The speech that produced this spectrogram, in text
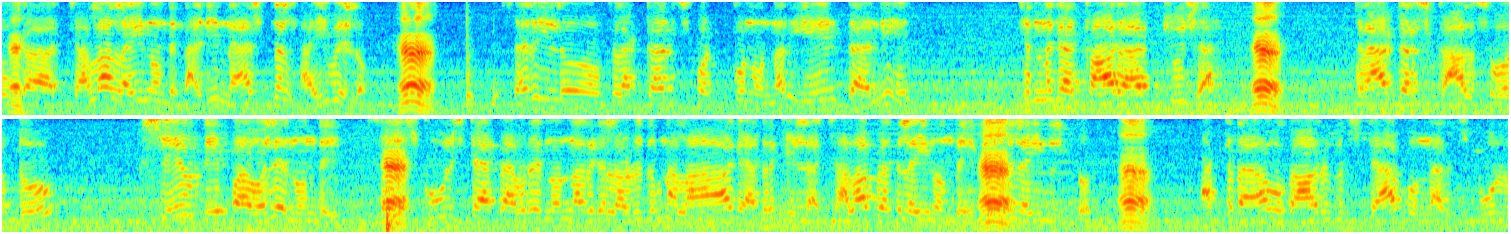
ఒక చాలా లైన్ ఉందండి అది నేషనల్ హైవేలో. సరే వీళ్ళు ఫ్లగ్ కార్డ్స్ పట్టుకొని ఉన్నారు ఏంటా అని చిన్నగా కార్ ఆపి చూసా ఆ, క్రాకర్స్ కాల్చవద్దు సేవ్ దీపావళి అని ఉంది. స్కూల్ స్టాఫ్ ఎవరైనా ఉన్నారు కదా అడుగుదాం అలాగే ఎదరికి వెళ్ళా. చాలా పెద్ద లైన్ ఉంది. లైన్లతో అక్కడ ఒక ఆరుగురు స్టాఫ్ ఉన్నారు స్కూల్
